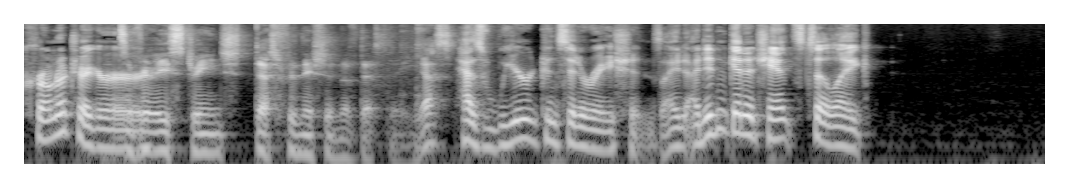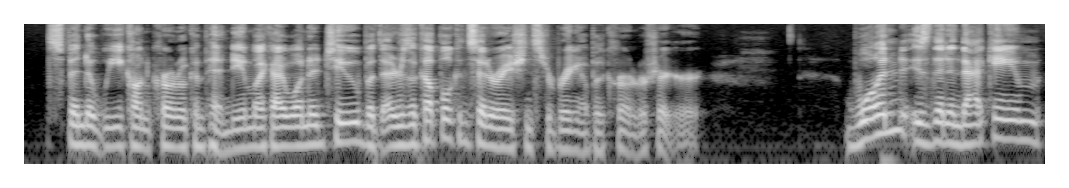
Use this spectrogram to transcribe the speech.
Chrono Trigger. It's a very strange definition of destiny. Yes. has weird considerations. I I didn't get a chance to like spend a week on Chrono Compendium like I wanted to, but there's a couple considerations to bring up with Chrono Trigger. One is that in that game,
